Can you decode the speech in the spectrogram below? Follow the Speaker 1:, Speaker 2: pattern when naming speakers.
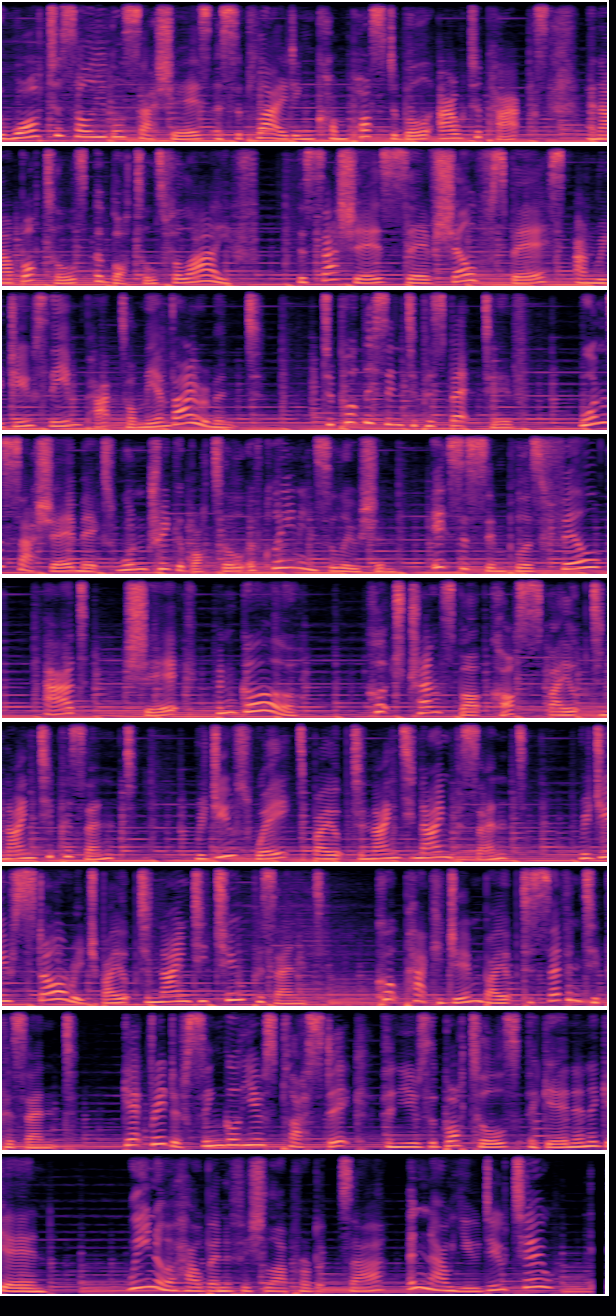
Speaker 1: The water soluble sachets are supplied in compostable outer packs, and our bottles are bottles for life. The sachets save shelf space and reduce the impact on the environment. To put this into perspective, one sachet makes one trigger bottle of cleaning solution. It's as simple as fill, add, shake, and go. Cut transport costs by up to 90%, reduce weight by up to 99%, reduce storage by up to 92%, cut packaging by up to 70%. Get rid of single use plastic and use the bottles again and again.
Speaker 2: We know how beneficial our products are, and now you do too.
